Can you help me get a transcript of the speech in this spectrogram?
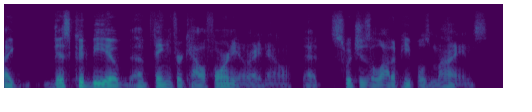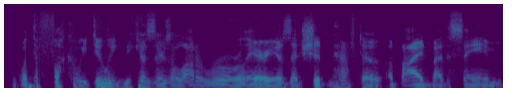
like, this could be a, a thing for California right now that switches a lot of people's minds. Like, what the fuck are we doing? Because there's a lot of rural areas that shouldn't have to abide by the same,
